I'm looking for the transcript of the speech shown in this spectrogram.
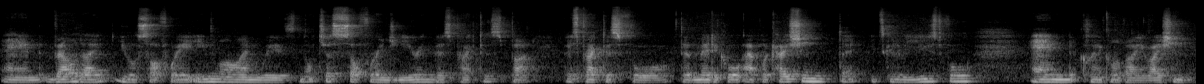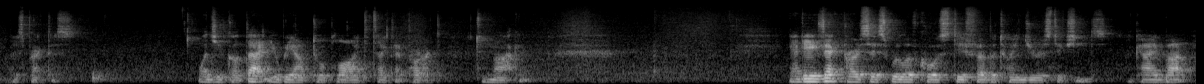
and validate your software in line with not just software engineering best practice, but best practice for the medical application that it's going to be used for, and clinical evaluation best practice. Once you've got that, you'll be able to apply to take that product to market. Now, the exact process will, of course, differ between jurisdictions, okay, but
